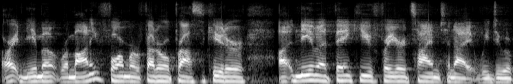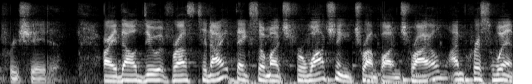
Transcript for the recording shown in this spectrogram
All right, Neama Rahmani, former federal prosecutor. Uh, Neama, thank you for your time tonight. We do appreciate it. All right, that'll do it for us tonight. Thanks so much for watching Trump on Trial. I'm Chris Wynn.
